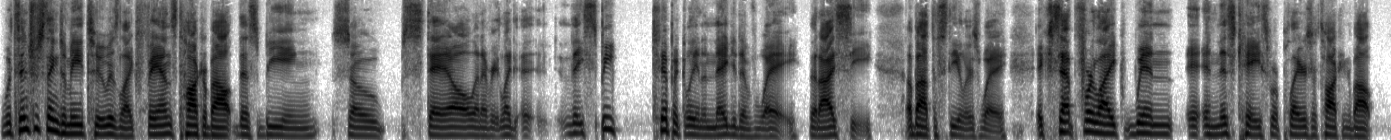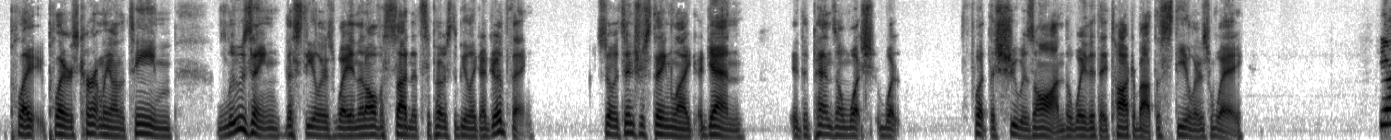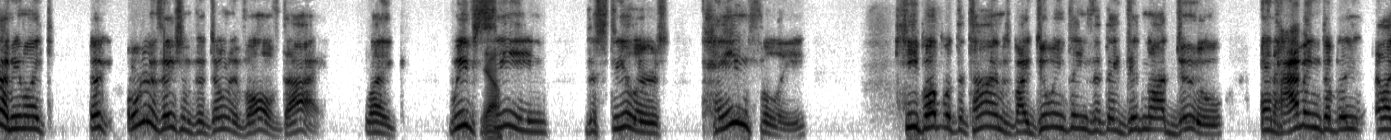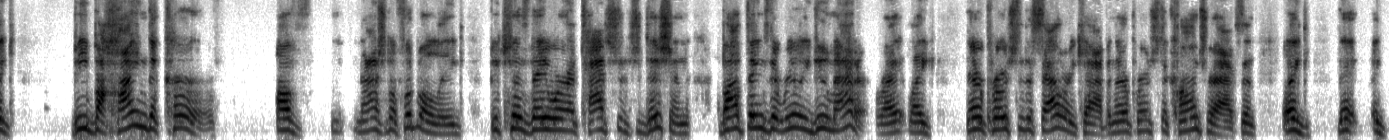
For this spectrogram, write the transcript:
What's interesting to me too is like fans talk about this being so stale and every like eh, they speak typically in a negative way that I see about the Steelers way, except for like when in this case where players are talking about play players currently on the team losing the Steelers way, and then all of a sudden it's supposed to be like a good thing. So it's interesting. Like again, it depends on what sh- what foot the shoe is on. The way that they talk about the Steelers way. Yeah, I mean, like, like organizations that don't evolve die. Like we've yeah. seen the Steelers painfully keep up with the times by doing things that they did not do and having to be like be behind the curve of National Football League because they were attached to tradition about things that really do matter, right? Like their approach to the salary cap and their approach to contracts and like that like,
